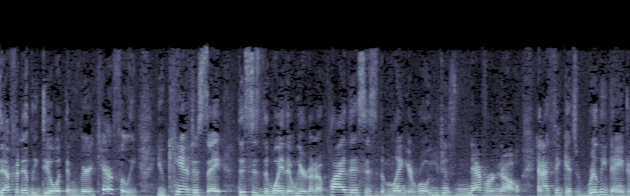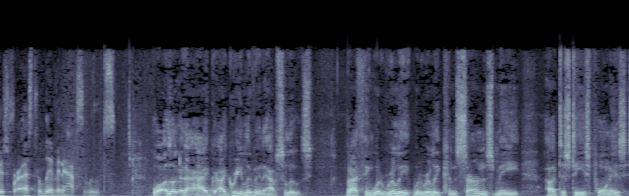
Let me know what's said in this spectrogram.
definitely deal with them very carefully. You can't just say, this is the way that we are going to apply this. This is the blanket rule. You just never know. And I think it's really dangerous for us to live in absolutes. Well, look, I, I agree living in absolutes. But I think what really what really concerns me, uh, to Steve's point, is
